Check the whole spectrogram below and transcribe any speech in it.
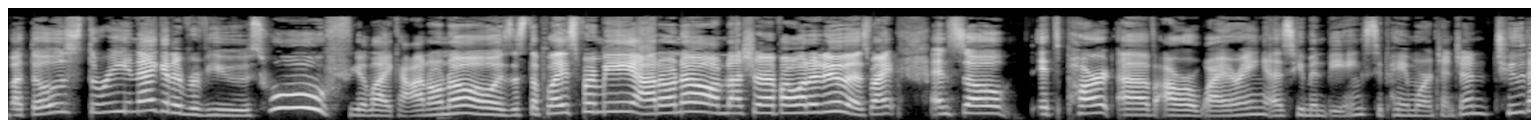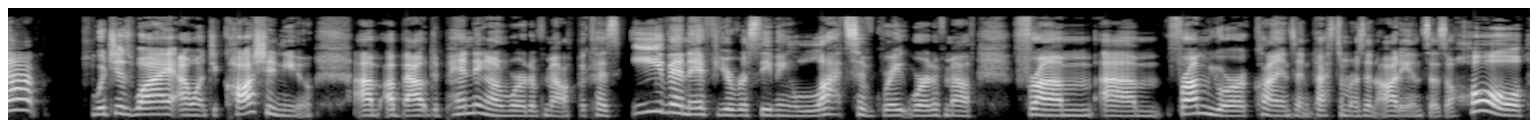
but those three negative reviews, whoo, you're like, I don't know. Is this the place for me? I don't know. I'm not sure if I want to do this, right? And so it's part of our wiring as human beings to pay more attention to that which is why I want to caution you um, about depending on word of mouth because even if you're receiving lots of great word of mouth from um, from your clients and customers and audience as a whole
